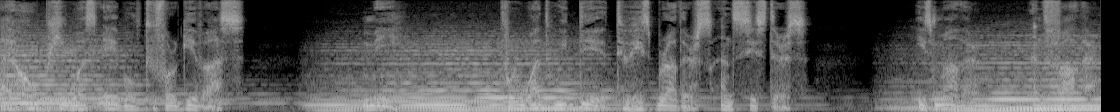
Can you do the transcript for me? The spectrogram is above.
I hope he was able to forgive us. Me. For what we did to his brothers and sisters. His mother and father.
